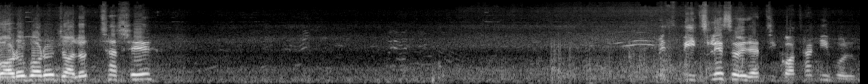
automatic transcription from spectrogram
বড় বড় জলোচ্ছ্বাসে স্পিচলেস হয়ে যাচ্ছি কথা কি বলব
